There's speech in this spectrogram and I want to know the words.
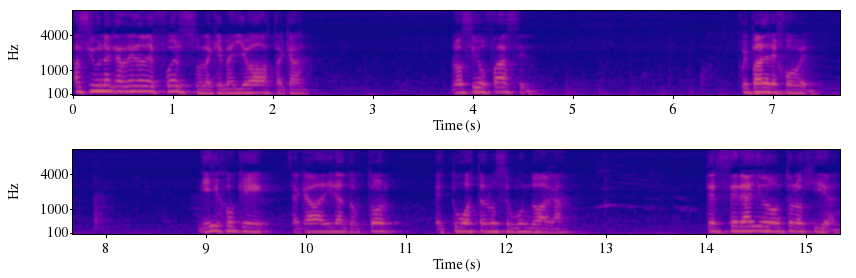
Ha sido una carrera de esfuerzo la que me ha llevado hasta acá. No ha sido fácil. Fui padre joven. Mi hijo que se acaba de ir al doctor estuvo hasta unos segundos acá. Tercer año de odontología.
